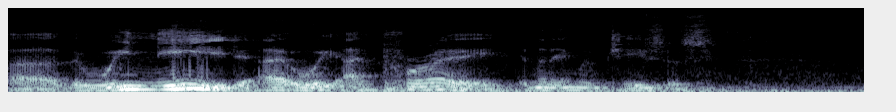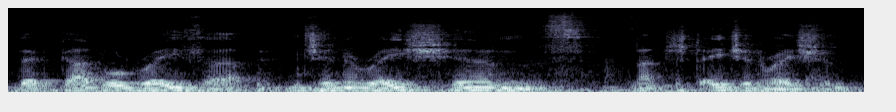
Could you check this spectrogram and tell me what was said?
uh, we need. I, we, I pray in the name of Jesus that God will raise up generations, not just a generation.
